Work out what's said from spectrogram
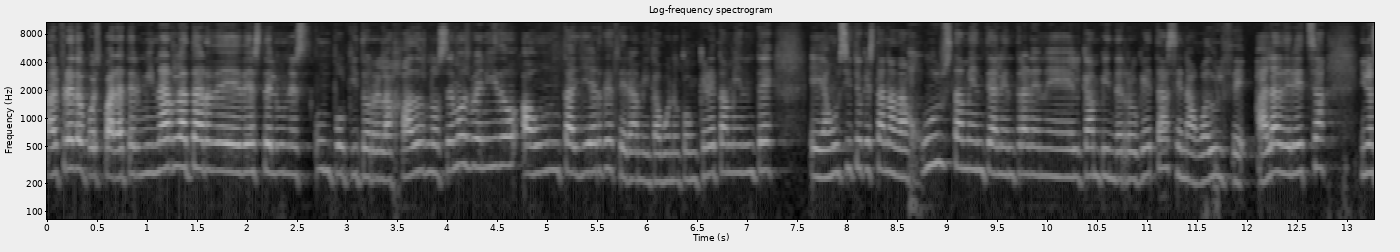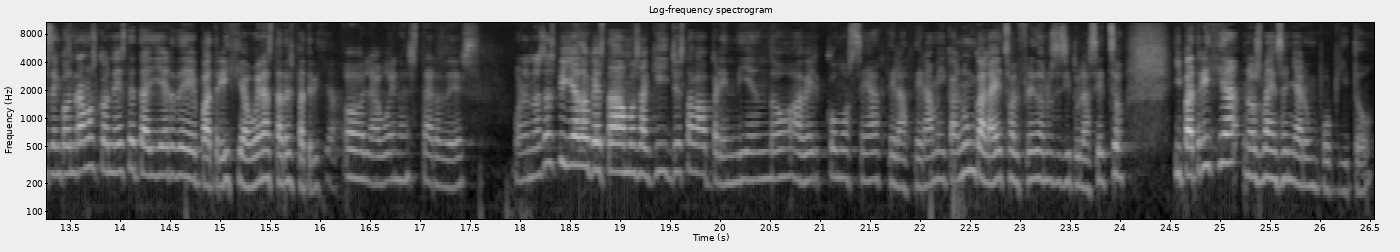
Alfredo, pues para terminar la tarde de este lunes un poquito relajados, nos hemos venido a un taller de cerámica, bueno, concretamente eh, a un sitio que está nada justamente al entrar en el camping de Roquetas, en Agua Dulce, a la derecha, y nos encontramos con este taller de Patricia. Buenas tardes, Patricia. Hola, buenas tardes. Bueno, nos has pillado que estábamos aquí, yo estaba aprendiendo a ver cómo se hace la cerámica, nunca la he hecho Alfredo, no sé si tú la has hecho, y Patricia nos va a enseñar un poquito.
